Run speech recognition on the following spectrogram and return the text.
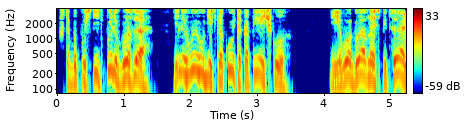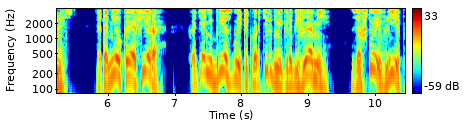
чтобы пустить пыль в глаза или выудить какую-то копеечку. Его главная специальность — это мелкая афера, хотя не брезгует и квартирными грабежами, за что и влип.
